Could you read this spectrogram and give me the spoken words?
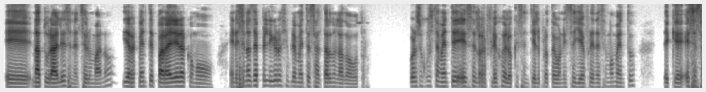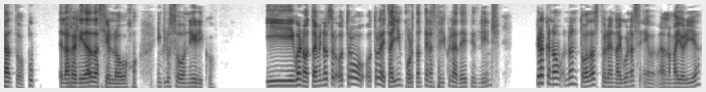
eh, naturales en el ser humano y de repente para él era como en escenas de peligro simplemente saltar de un lado a otro. Por eso justamente es el reflejo de lo que sentía el protagonista Jeffrey en ese momento, de que ese salto de la realidad hacia lo incluso onírico. Y bueno, también otro, otro, otro detalle importante en las películas de David Lynch, creo que no, no en todas, pero en algunas, en la mayoría,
